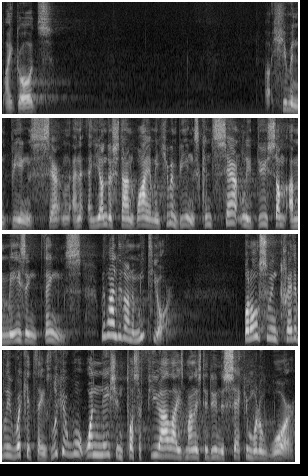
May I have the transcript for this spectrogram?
by God's. Uh, Uh, human beings certainly, and, and you understand why. I mean, human beings can certainly do some amazing things. We landed on a meteor, but also incredibly wicked things. Look at what one nation plus a few allies managed to do in the Second World War.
